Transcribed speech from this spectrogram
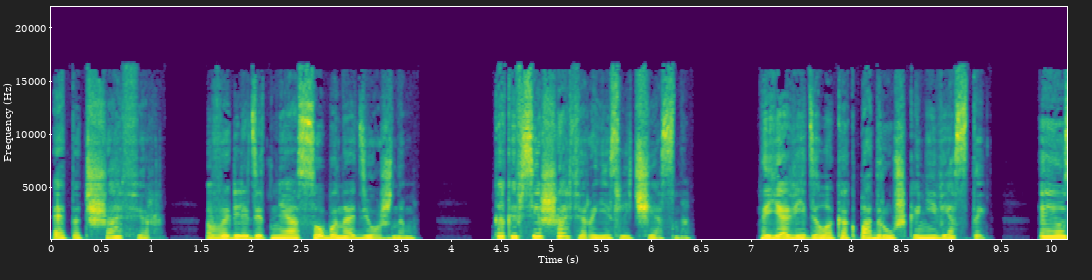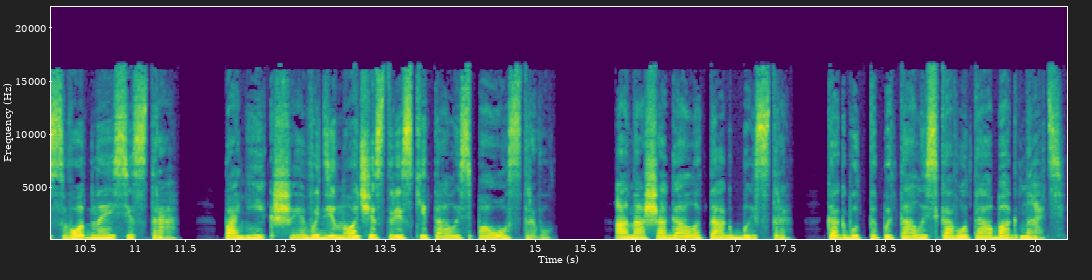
Этот шафер выглядит не особо надежным, как и все шаферы, если честно. Я видела, как подружка невесты, ее сводная сестра, поникшая, в одиночестве скиталась по острову. Она шагала так быстро, как будто пыталась кого-то обогнать.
